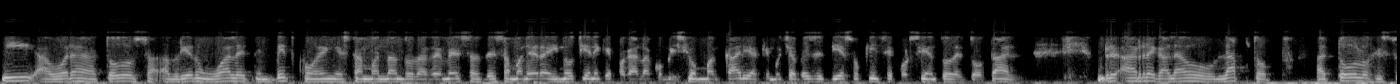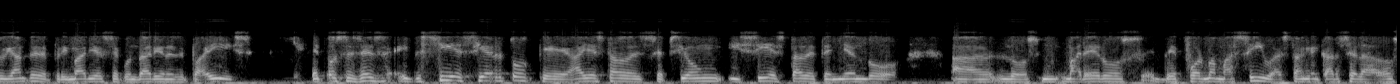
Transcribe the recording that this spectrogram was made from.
y ahora todos abrieron wallet en Bitcoin, están mandando las remesas de esa manera y no tiene que pagar la comisión bancaria, que muchas veces es 10 o 15% del total. Ha regalado laptop a todos los estudiantes de primaria y secundaria en el país. Entonces, es, sí es cierto que hay estado de excepción y sí está deteniendo a los mareros de forma masiva, están encarcelados,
